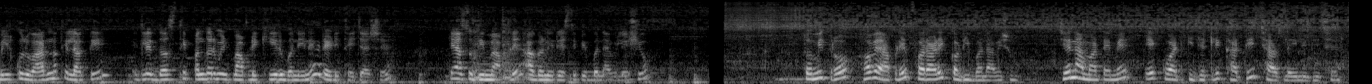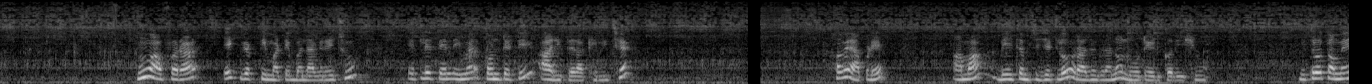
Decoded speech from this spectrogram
બિલકુલ વાર નથી લાગતી, એટલે દસથી પંદર મિનિટમાં આપણી ખીર બનીને રેડી થઈ જશે. ત્યાં સુધીમાં આપણે આગળની રેસીપી બનાવી લઈશું. તો મિત્રો, હવે આપણે ફરાળી કઢી બનાવીશું, જેના માટે મેં એક વાટકી જેટલી ખાટી છાશ લઈ લીધી છે. હું આ ફરાળ એક વ્યક્તિ માટે બનાવી રહી છું. એટલે તેની મેં ક્વોન્ટિટી આ રીતે રાખેલી છે. હવે આપણે આમાં બે ચમચી જેટલો રાજગરાનો લોટ એડ કરીશું. મિત્રો, તમે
